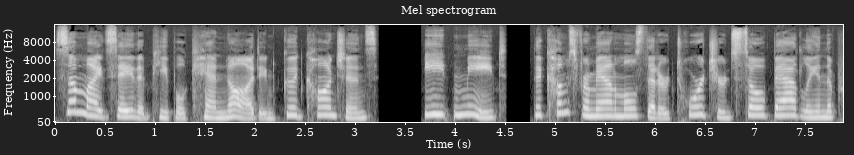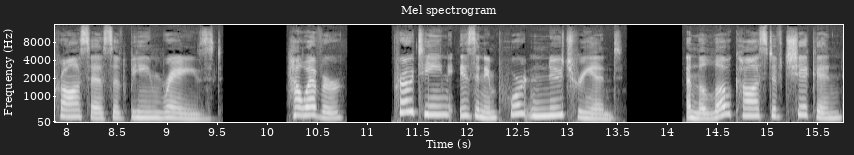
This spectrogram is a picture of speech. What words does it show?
Some might say that people cannot, in good conscience, eat meat that comes from animals that are tortured so badly in the process of being raised. However, protein is an important nutrient, and the low cost of chicken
